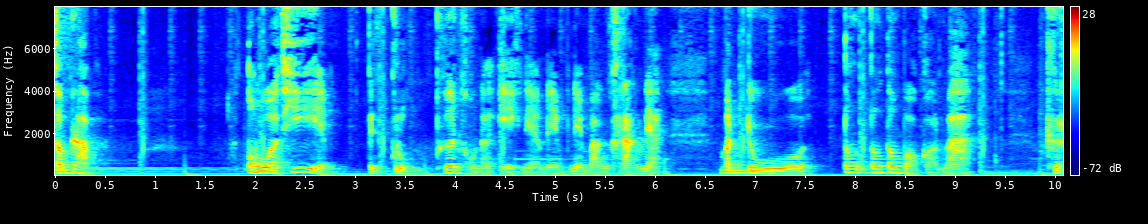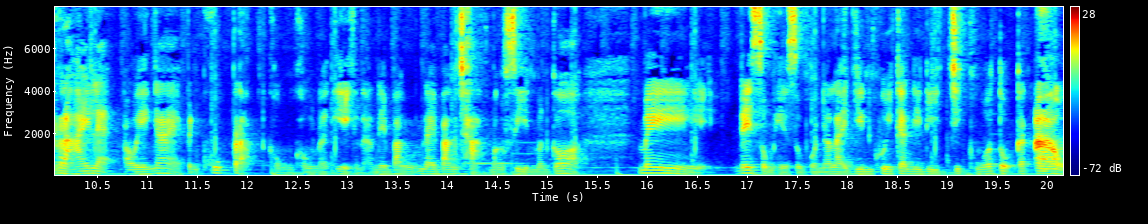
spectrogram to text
สำหรับตัวที่เป็นกลุ่มเพื่อนของนางเอกเนี่ยในในบางครั้งเนี่ยมันดูต้องต้องต้องบอกก่อนว่า คือร้ายแหละ เอาง่ายๆ เป็นคู่ปรับของของนางเอกนะ ในบางในบางฉากบางซีนมันก็ไม่ได้สมเหตุสมผลอะไรยืนคุยกันดีๆ จิกหัวตกกันอ้าว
